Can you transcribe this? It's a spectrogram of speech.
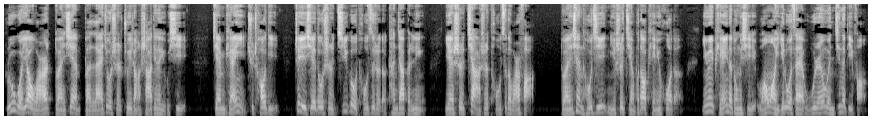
如果要玩短线，本来就是追涨杀跌的游戏，捡便宜去抄底，这些都是机构投资者的看家本领，也是价值投资的玩法。短线投机你是捡不到便宜货的，因为便宜的东西往往遗落在无人问津的地方，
